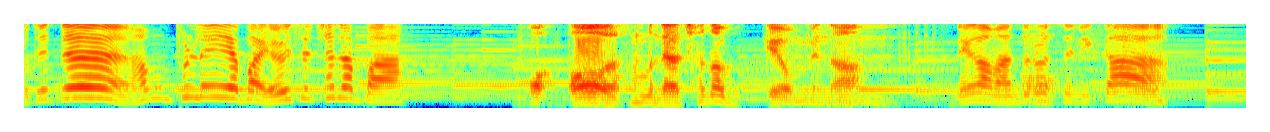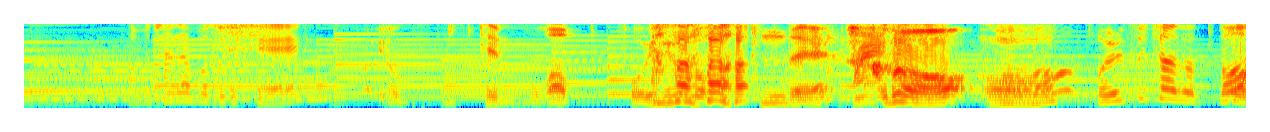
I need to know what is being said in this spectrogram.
어쨌든 한번 플레이해봐 열쇠 찾아봐 어, 어, 한번 내가 찾아볼게, 엄매나. 음, 내가 만들었으니까 한번 찾아보도록 해 어, 여기 밑에 뭐가 보이는 것 같은데? 어? 어? 어? 벌써 찾았어? 어?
